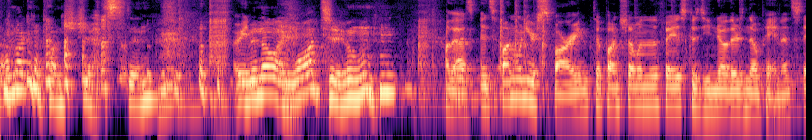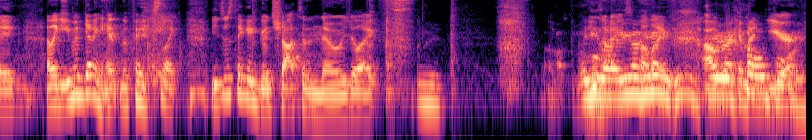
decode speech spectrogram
I'm not gonna punch Justin, I mean, even though I want to. Oh, that's, it's fun when you're sparring to punch someone in the face because you know there's no pain at stake. And like even getting hit in the face, like you just take a good shot to the nose, you're like, You Nice, you're- but, like, I would recommend gear.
